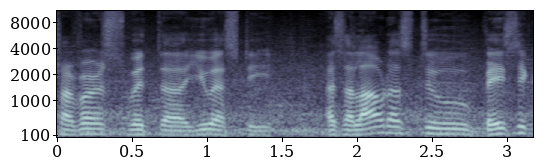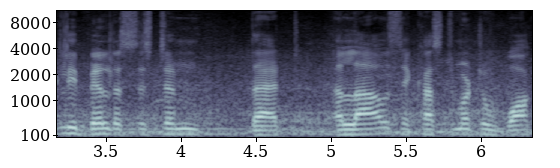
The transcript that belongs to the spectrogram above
traversed with UST uh, has allowed us to basically build a system that allows a customer to walk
